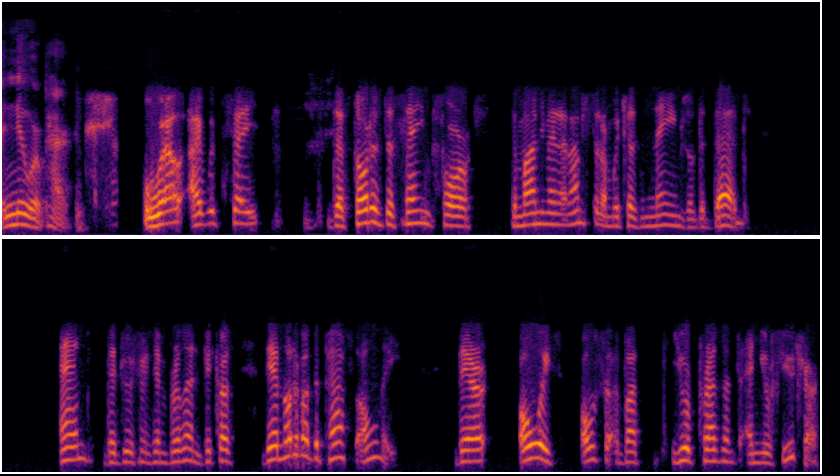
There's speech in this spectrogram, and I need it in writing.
the newer part? Well, I would say the thought is the same for the monument in Amsterdam, which has names of the dead, and the Jewish Museum in Berlin, because they're not about the past only. They're always also about your present and your future.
